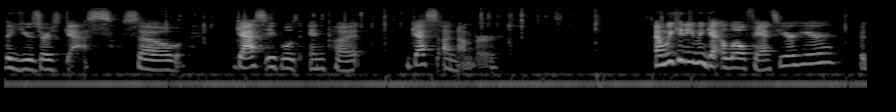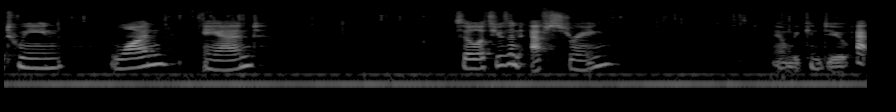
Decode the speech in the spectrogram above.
the user's guess. So guess equals input, guess a number. And we can even get a little fancier here between one and, so let's use an f string and we can do X.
